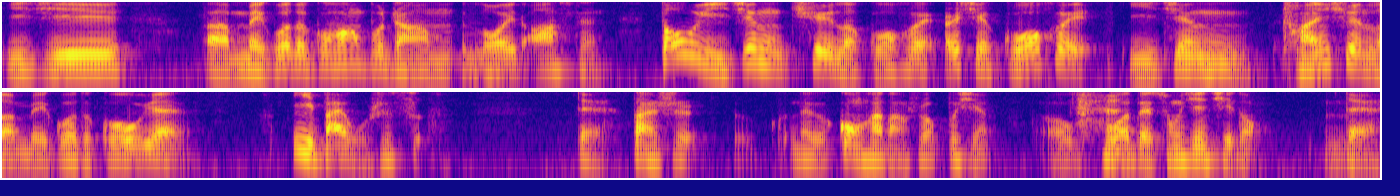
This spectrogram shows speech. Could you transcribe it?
以及呃美国的国防部长 Lloyd Austin 都已经去了国会，而且国会已经传讯了美国的国务院一百五十次。对，但是那个共和党说不行，呃，我得重新启动。嗯、对，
